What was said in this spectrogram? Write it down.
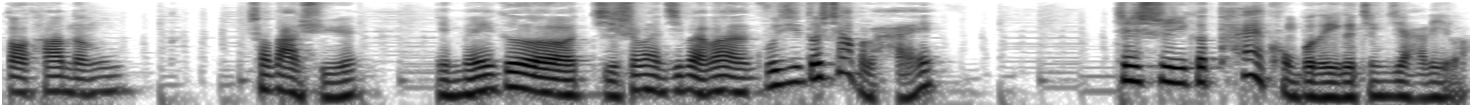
到他能上大学，你没个几十万、几百万，估计都下不来。这是一个太恐怖的一个经济压力了。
